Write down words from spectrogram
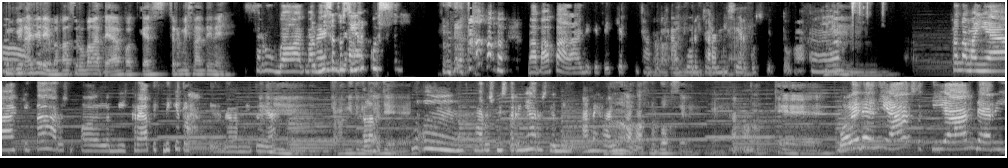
tungguin aja deh bakal seru banget ya podcast cermis nanti nih. Seru banget makanya satu sirkus. Nggak apa-apa lah dikit-dikit campur-campur cermis sirkus gitu. Hmm. kan namanya kita harus uh, lebih kreatif dikit lah ya, dalam itu ya. Hmm, jangan gitu, -gitu aja ya. Hmm, harus misterinya harus lebih aneh lagi nggak apa-apa. box ya. Oke. Boleh deh nih ya, sekian dari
